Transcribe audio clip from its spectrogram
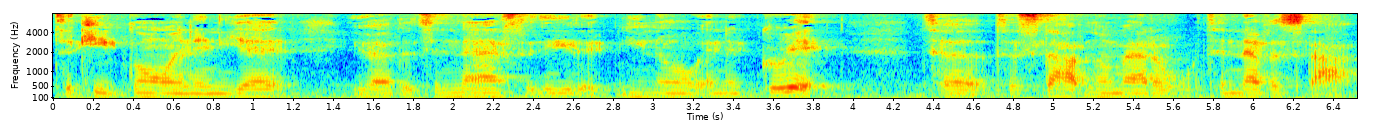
to keep going and yet you have the tenacity that you know and the grit to to stop no matter what to never stop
